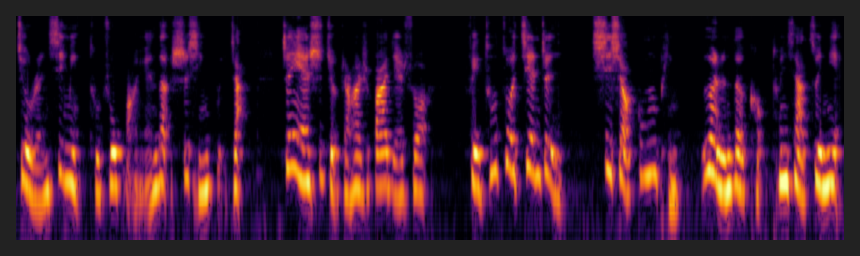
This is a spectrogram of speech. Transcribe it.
救人性命，吐出谎言的施行诡诈。”箴言十九章二十八节说：“匪徒做见证，戏笑公平；恶人的口吞下罪孽。”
